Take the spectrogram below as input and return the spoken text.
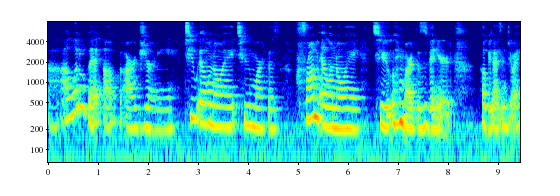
uh, a little bit of our journey to Illinois, to Martha's, from Illinois to Martha's Vineyard. Hope you guys enjoy.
